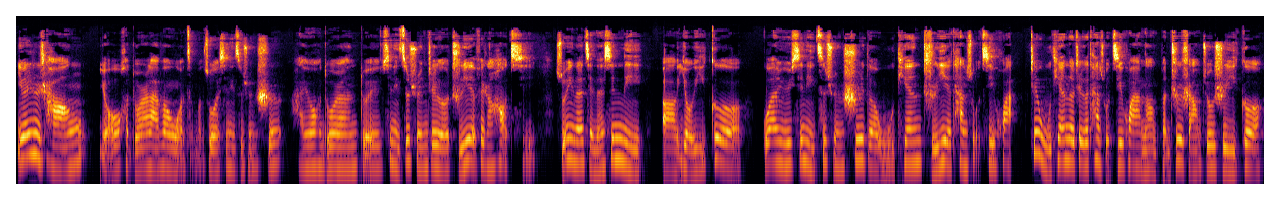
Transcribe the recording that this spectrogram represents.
因为日常有很多人来问我怎么做心理咨询师，还有很多人对心理咨询这个职业非常好奇，所以呢，简单心理啊有一个。关于心理咨询师的五天职业探索计划，这五天的这个探索计划呢，本质上就是一个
